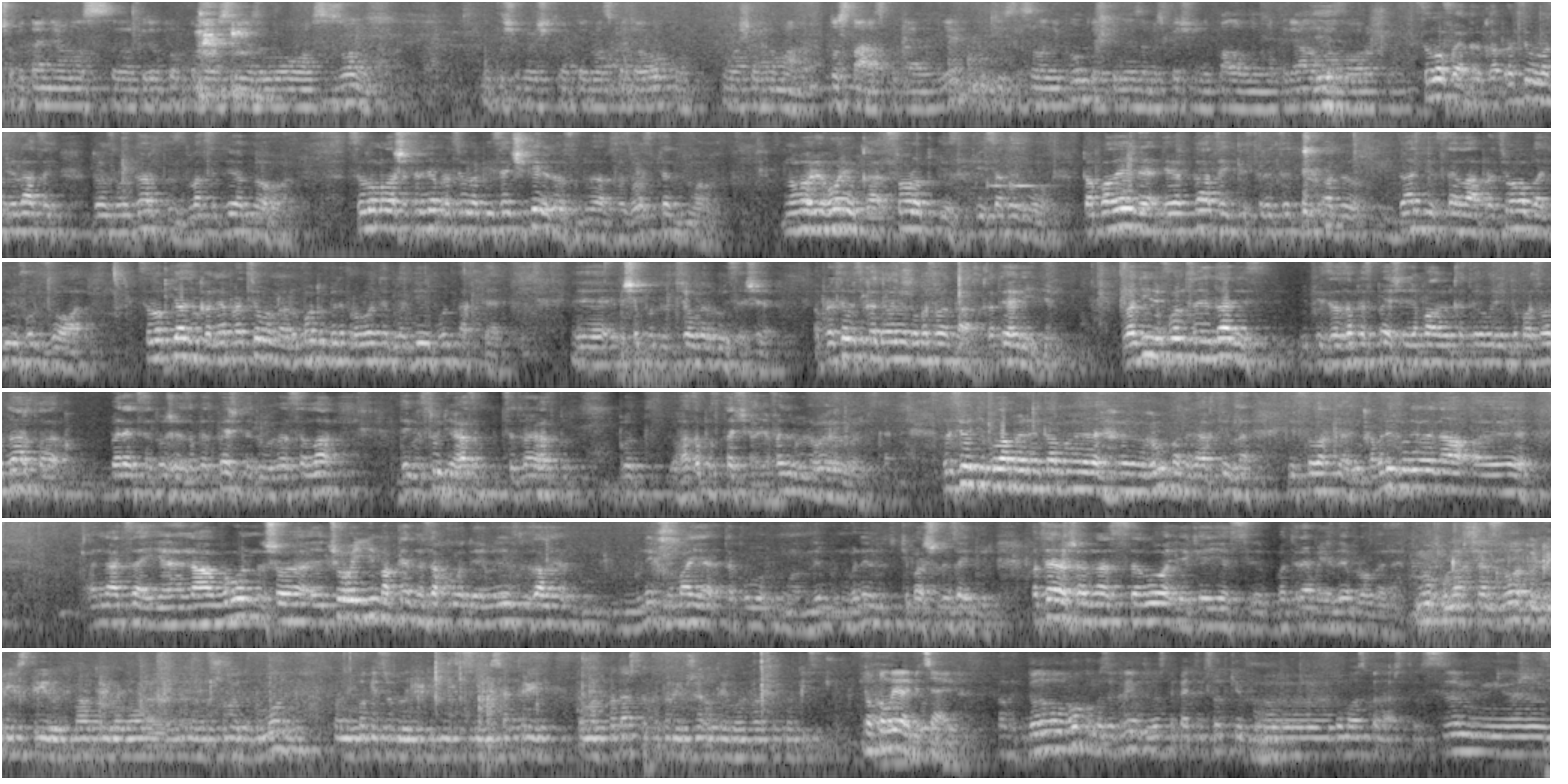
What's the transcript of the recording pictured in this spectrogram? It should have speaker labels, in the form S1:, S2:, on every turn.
S1: Перше питання у нас е, підготовка до осінньо-зимового сезону 2024-2025 року. Ваша громада. До старост питання є якісь населені пункти, які не забезпечені паливним матеріалом
S2: Є.
S1: або грошима?
S2: Село Федорівка працювало 12 господарств з 21. Село Мала Шестерня працювало 54 господарства з 82. Новогригорівка 40 із 52. Тополине 19 із 31. Дальні села працювало благодійний фонд ЗОА. Село Князівка не працьовано, роботу буде проводити благодійний фонд Ахтет. Е, Ще до цього вернуся ще. Опрацьовують всі категорії домогосподарств, категорійні. Благодійний фонд «Солідарність» після забезпечення паливної категорії домогосподарства береться теж забезпечити до села, де відсутнє газо, центральне газопо- газопостачання, Федорові Новогригорівська. Сьогодні була там е, група така активна із села Князівка. Вони дзвонили на, е, на цей е, на ОВОН, що чого їм активно заходить. Вони сказали, них немає такого, ну, вони типа, що не зайдуть. Оце вже в нас село, яке є потреби, є не оброблене.
S3: Ну, у нас зараз ЗО тільки реєструють на отримання е, грошової допомоги. Вони поки зробили тільки 273 домогосподарства, які вже отримують 21 тисячу.
S1: До коли обіцяють?
S3: До нового року ми закриємо 95% е, домогосподарств. З м, е,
